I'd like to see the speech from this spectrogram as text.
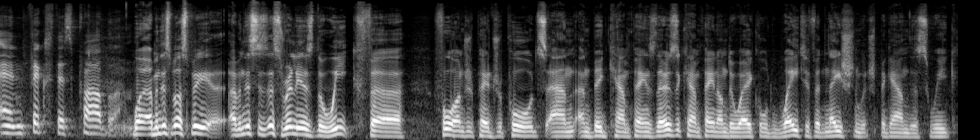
and fix this problem. Well, I mean, this must be, I mean, this, is, this really is the week for 400 page reports and, and big campaigns. There is a campaign underway called Weight of a Nation, which began this week,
